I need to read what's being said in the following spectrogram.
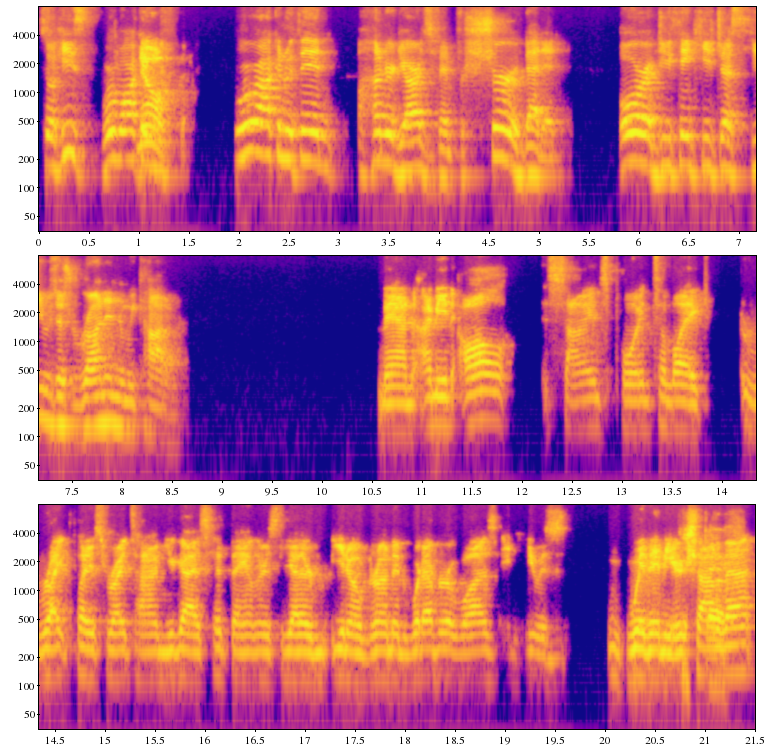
So he's we're walking No. with- we're walking within hundred yards of him for sure bedded. Or do you think he just he was just running and we caught him? Man, I mean, all signs point to like right place, right time. You guys hit the antlers together, you know, grunted, whatever it was, and he was within earshot of that.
